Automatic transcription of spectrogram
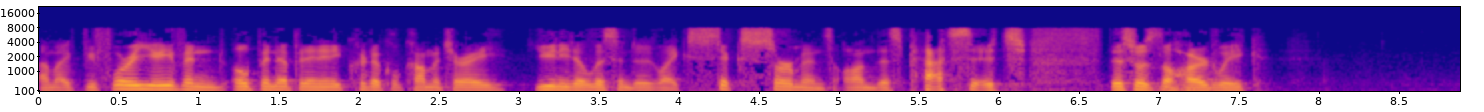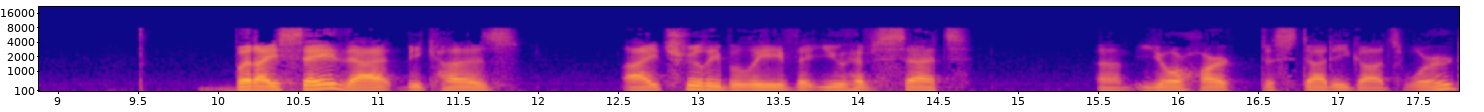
I'm like before you even open up in any critical commentary, you need to listen to like six sermons on this passage. this was the hard week. But I say that because I truly believe that you have set um, your heart to study God's Word.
